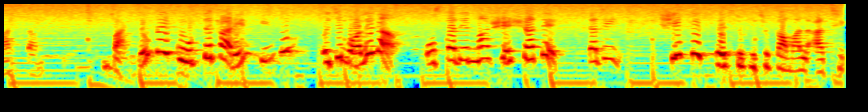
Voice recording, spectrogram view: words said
পারতাম। বাড়িতেও তাই করতে পারেন, কিন্তু ওই যে বলে না, ওস্তাদের মা শেষ সাথে কাজে তো একটু কিছু কামাল আছে।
